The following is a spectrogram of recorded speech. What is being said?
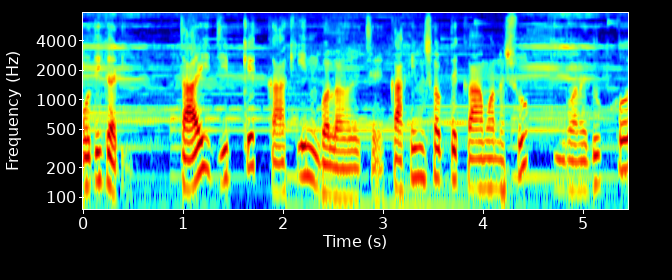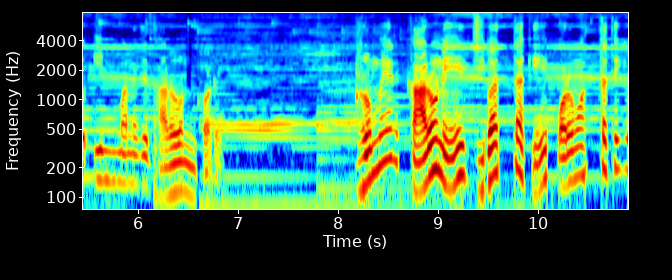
অধিকারী। তাই জীবকে কাকিন বলা হয়েছে। কাকিন শব্দে কা মানে সুখ, কি মানে দুঃখ, ইন মানে যে ধারণ করে। ভ্রমের কারণে জীবাত্মাকে পরমাত্মা থেকে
